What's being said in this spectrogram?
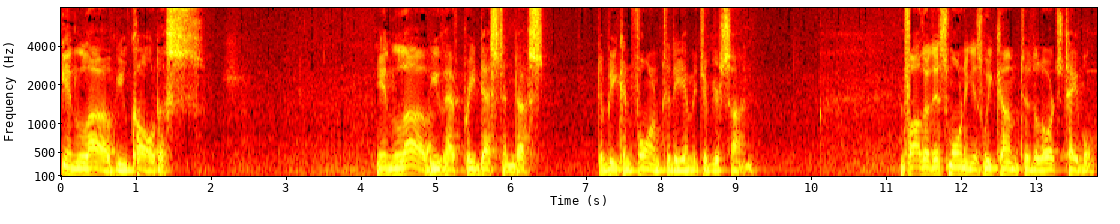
in love you called us. In love you have predestined us to be conformed to the image of your Son. And Father, this morning as we come to the Lord's table,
